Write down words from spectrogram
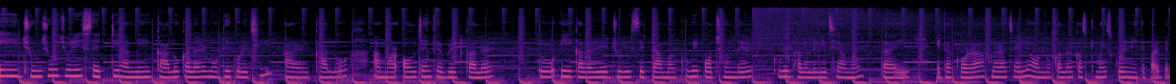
এই ঝুমঝুমি চুরির সেটটি আমি কালো কালারের মধ্যে করেছি আর কালো আমার অল টাইম ফেভারিট কালার তো এই কালারের চুরির সেটটা আমার খুবই পছন্দের। খুবই ভালো লেগেছে আমার, তাই এটা করা। আপনারা চাইলে অন্য কালার কাস্টমাইজ করে নিতে পারবেন।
